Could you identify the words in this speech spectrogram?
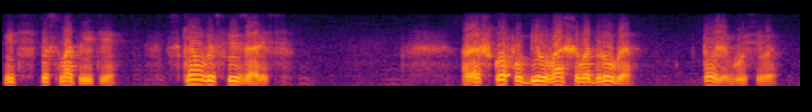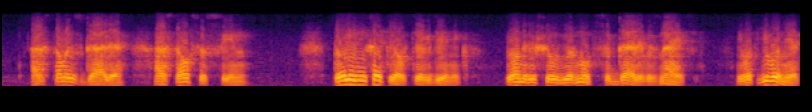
Ведь посмотрите, с кем вы связались? Рожков убил вашего друга, Толю Гусева. Осталась Галя, остался сын. Толя не хотел тех денег, и он решил вернуться к Гале, вы знаете. И вот его нет.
